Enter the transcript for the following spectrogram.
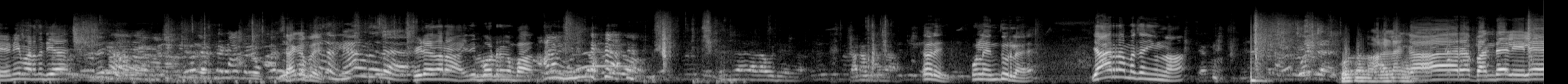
என்னையும் மறந்துட்டியா? சேகப்பு வீடியோ தானா? இது போட்டுருங்கப்பா. உங்களை எந்த ஊர்ல? யாரா மச்சான் இவங்களாம் அலங்கார பந்தலிலே.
